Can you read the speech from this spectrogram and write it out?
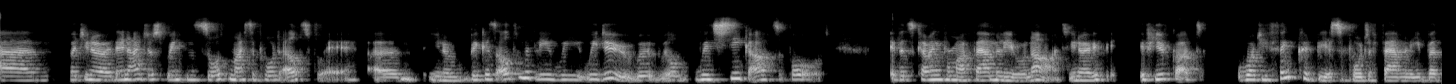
Um, but you know, then I just went and sought my support elsewhere. Um, you know, because ultimately we we do we, we'll we seek out support if it's coming from our family or not. You know, if if you've got what you think could be a supportive family, but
